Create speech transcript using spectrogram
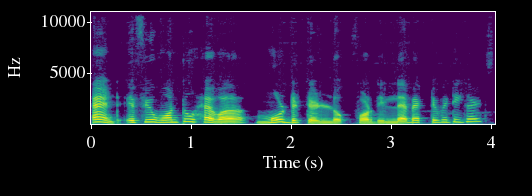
And if you want to have a more detailed look for the lab activity guides,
